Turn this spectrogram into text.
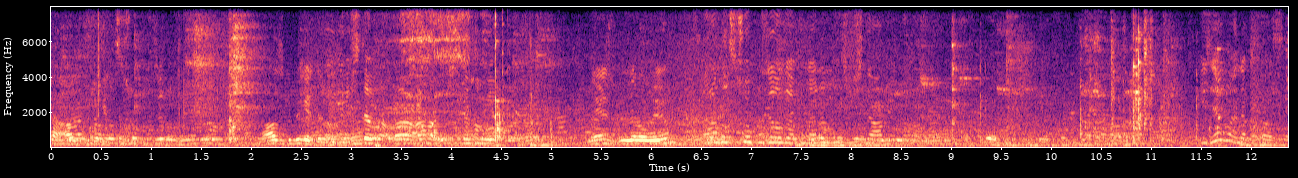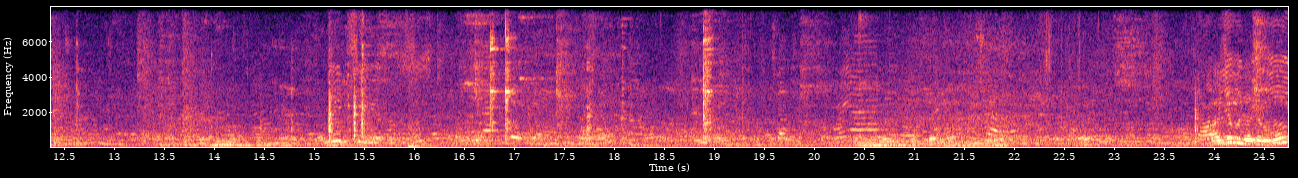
Öyle az gibi getir. Salatası çok güzel oluyor. Az gibi getirdim. İşte aha işte ham yapıyor. Ne güzel oluyor? Salatası çok güzel oluyor. Bunların hiç iştahım yok. Yiyecek mi anne babası? Niye bir şey yemiyorsun kızım? Acı mı dedim bu?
